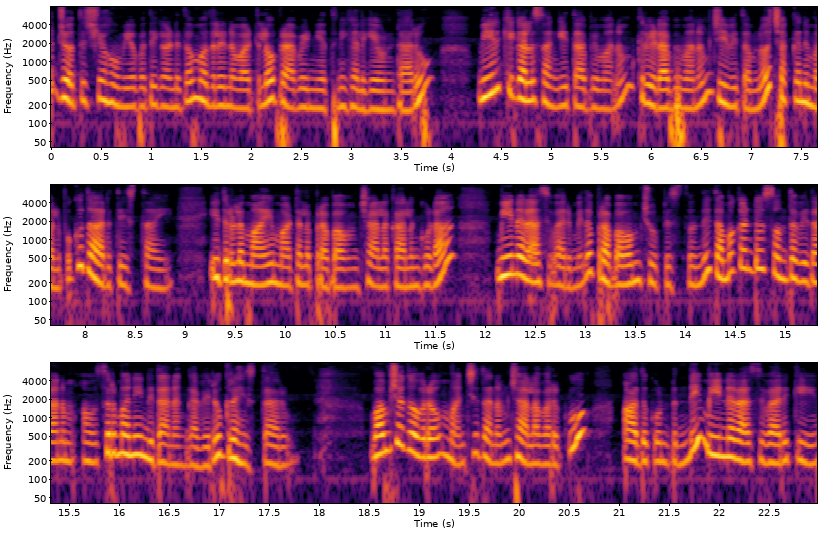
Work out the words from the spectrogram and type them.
జ్యోతిష్య హోమియోపతి గణితం మొదలైన వాటిలో ప్రావీణ్యతని కలిగి ఉంటారు. వీరికి గల సంగీతాభిమానం క్రీడాభిమానం జీవితంలో చక్కని మలుపుకు దారితీస్తాయి. ఇతరుల మాయ మాటల ప్రభావం చాలా కాలం కూడా మీనరాశి వారి మీద ప్రభావం చూపిస్తుంది. తమకంటూ సొంత విధానం అవసరమని నిదానంగా వీరు గ్రహిస్తారు. వంశగౌరవం మంచితనం చాలా వరకు ఆదుకుంటుంది. మీనరాశి వారికి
